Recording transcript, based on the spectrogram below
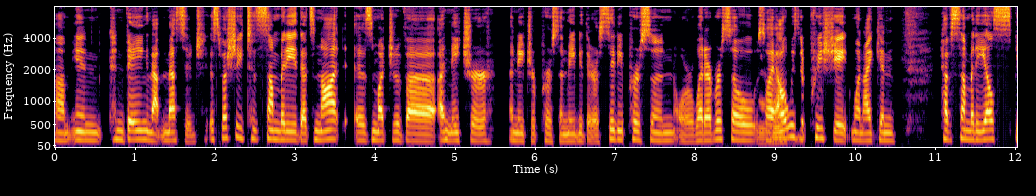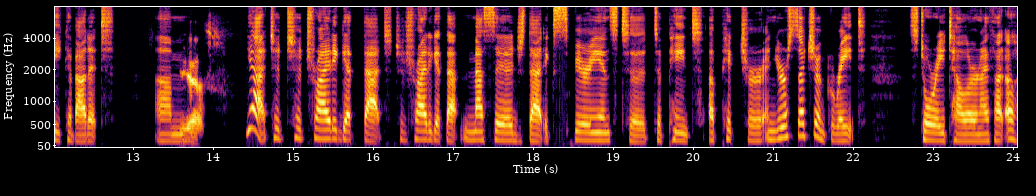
um, in conveying that message, especially to somebody that's not as much of a, a nature a nature person. Maybe they're a city person or whatever. So mm-hmm. so I mm-hmm. always appreciate when I can have somebody else speak about it. Um, yes. Yeah, to to try to get that, to try to get that message, that experience, to to paint a picture. And you're such a great storyteller. And I thought, oh,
